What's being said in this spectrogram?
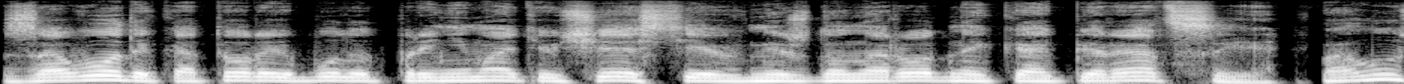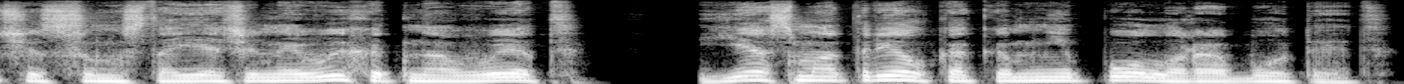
Заводы, которые будут принимать участие в международной кооперации, получат самостоятельный выход на ВЭД. Я смотрел, как Амнипол работает.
